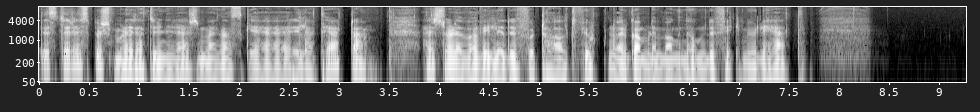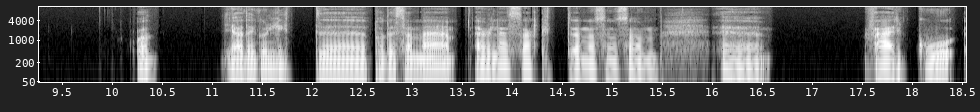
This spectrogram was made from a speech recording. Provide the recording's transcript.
Det står et spørsmål rett under her som er ganske relatert, da. Her står det 'Hva ville du fortalt 14 år gamle Magne om du fikk mulighet?' Og ja, det går litt uh, på det samme. Jeg ville sagt uh, noe sånn som uh, Vær god,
